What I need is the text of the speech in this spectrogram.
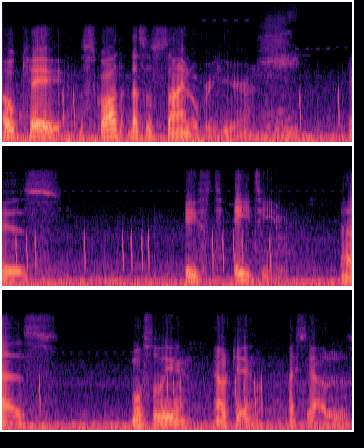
Okay, the squad that's assigned over here is A, A team has mostly okay I see how it is.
